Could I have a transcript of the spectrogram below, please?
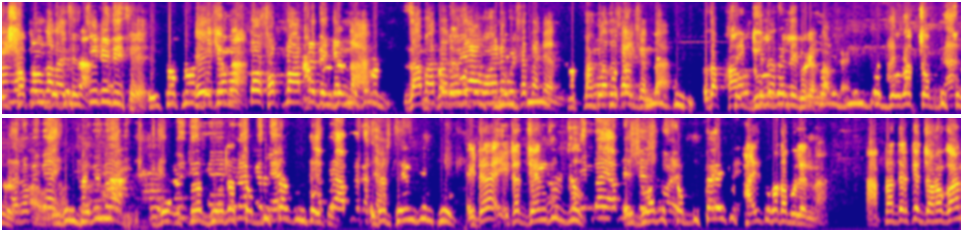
এই স্বপ্ন জানাইছে চিঠি দিছে। এই স্বপ্ন এই দেখেন না। সমস্ত স্বপ্ন আপনি দেখেন না। জামাতের আপনাদের ওখানে বসে থাকেন। বাংলাদেশে মতন না। ওটা ফাউল দু দিলি করেন না আপনি। দু হাজার চব্বিশ সাল রবি ভাই, এখন ভেবেন না? যে রবি আপনার দু হাজার চব্বিশ সাল কিন্তু এটা। আপনার কাছে এটা জেনজির যুগ। এটা এটা সালে ফালতু কথা বলেন না। আপনাদেরকে জনগণ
